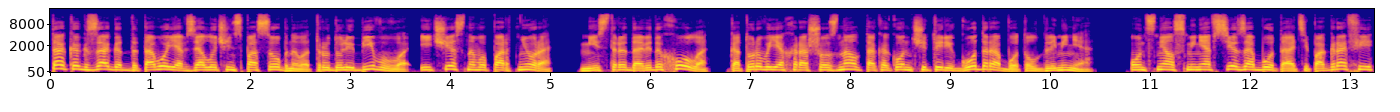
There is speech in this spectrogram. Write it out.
так как за год до того я взял очень способного, трудолюбивого и честного партнера, мистера Давида Холла, которого я хорошо знал, так как он 4 года работал для меня. Он снял с меня все заботы о типографии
